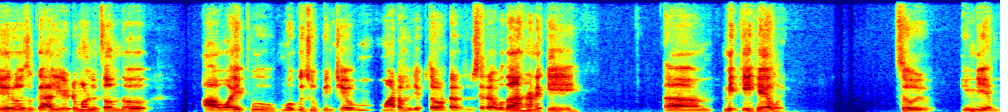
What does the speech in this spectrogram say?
ఏ రోజు గాలి ఎటు మళ్ళుతుందో ఆ వైపు మొగ్గు చూపించే మాటలు చెప్తూ ఉంటారు చూసారా? ఉదాహరణకి Nikki Haley. So Indian.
